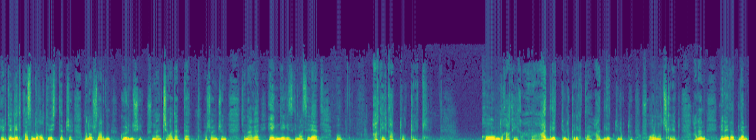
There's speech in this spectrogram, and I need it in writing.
эртең кетип калсам да кол тийбестик депчи. Мына ушулардын көрүнүшү ушундан чыгып атат да. Ошон үчүн жанагы эң негизги маселе бул акыйкаттуулук керек. Коомдук адилеттүүлүк керек да адилеттүүлүктү орнотуш керек. Анан мен айтат элем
